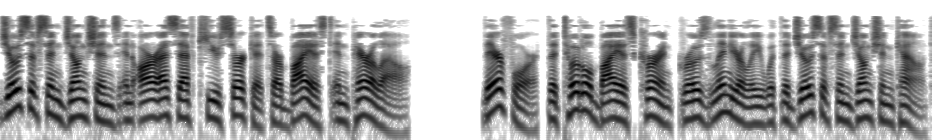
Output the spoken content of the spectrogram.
Josephson junctions in RSFQ circuits are biased in parallel. Therefore, the total bias current grows linearly with the Josephson junction count.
